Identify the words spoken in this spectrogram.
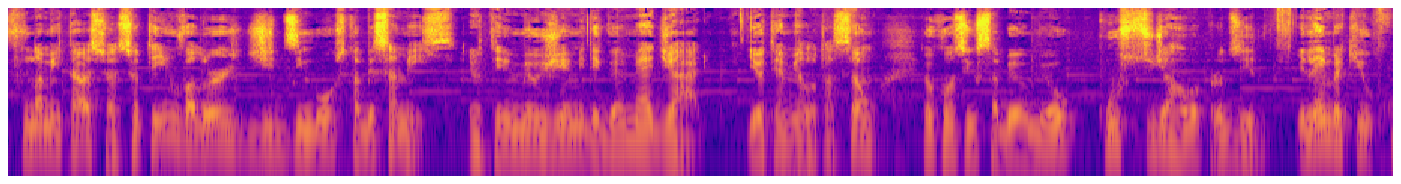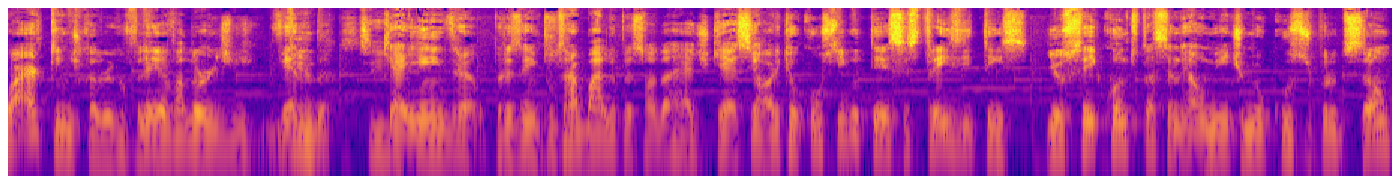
fundamental é assim, ó, se eu tenho o valor de desembolso cabeça mês, eu tenho meu GMD ganho médio diário e eu tenho a minha lotação, eu consigo saber o meu custo de arroba produzida. E lembra que o quarto indicador que eu falei é valor de venda, Sim. que aí entra, por exemplo, o trabalho do pessoal da Red, que é assim, a hora que eu consigo ter esses três itens e eu sei quanto está sendo realmente o meu custo de produção,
